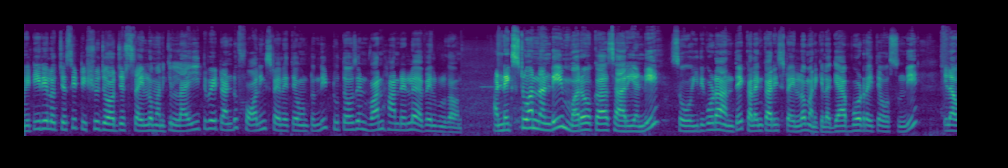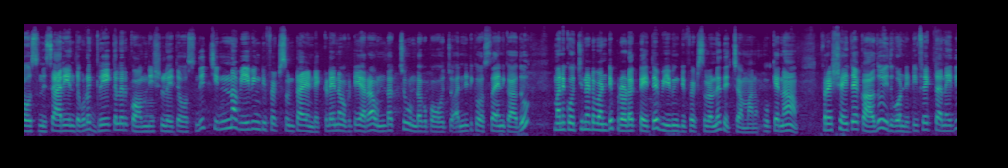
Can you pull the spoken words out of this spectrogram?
మెటీరియల్ వచ్చేసి టిష్యూ జార్జెట్ స్టైల్లో మనకి light weight and falling style అయితే ఉంటుంది. టూ థౌజండ్ వన్ హండ్రెడ్లో అవైలబుల్గా ఉంది. అండ్ నెక్స్ట్ వన్ అండి మరొక శారీ అండి. సో ఇది కూడా అంతే కలంకారీ స్టైల్లో మనకి ఇలా గ్యాప్ బోర్డర్ అయితే వస్తుంది. ఇలా వస్తుంది శారీ అంతా కూడా గ్రే కలర్ కాంబినేషన్లో అయితే వస్తుంది. చిన్న వీవింగ్ డిఫెక్ట్స్ ఉంటాయండి ఎక్కడైనా ఒకటి అరా ఉండొచ్చు ఉండకపోవచ్చు అన్నిటికీ వస్తాయని కాదు. మనకు వచ్చినటువంటి ప్రోడక్ట్ అయితే వీవింగ్ డిఫెక్ట్స్లోనే తెచ్చాం మనం. ఓకేనా? ఫ్రెష్ అయితే కాదు. ఇదిగోండి డిఫెక్ట్ అనేది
